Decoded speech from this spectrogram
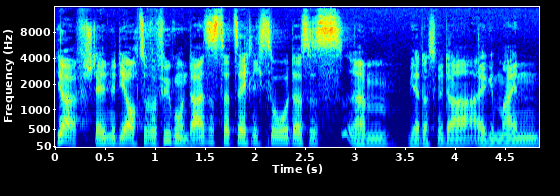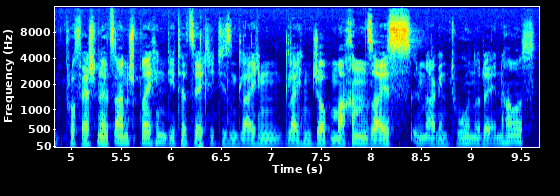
ja, stellen wir die auch zur Verfügung. Und da ist es tatsächlich so, dass es, ähm, ja, dass wir da allgemein Professionals ansprechen, die tatsächlich diesen gleichen, gleichen Job machen, sei es in Agenturen oder in-house.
